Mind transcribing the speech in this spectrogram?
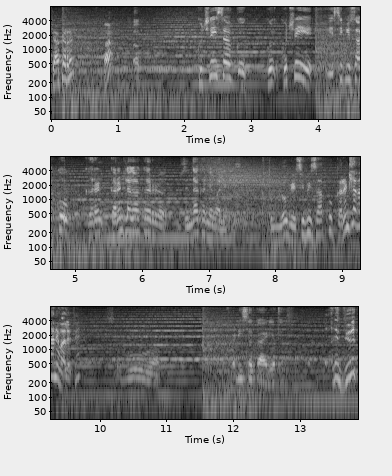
क्या कर रहे हैं? कुछ नहीं सर कु, कुछ नहीं एसीपी साहब को करंट करंट लगाकर ज़िंदा करने वाले थे सर। तुम लोग एसीपी साहब को करंट लगाने वाले थे? वो फ्रेडी सर का आइडिया था। अरे विवेक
